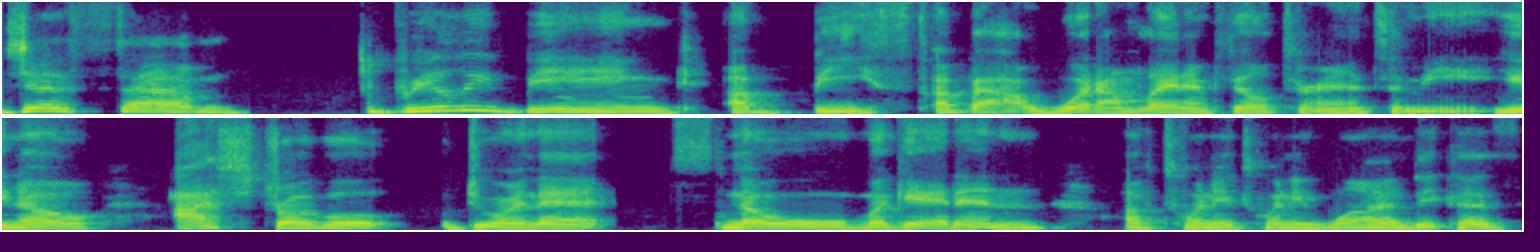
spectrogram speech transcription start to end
just um really being a beast about what I'm letting filter into me. You know, I struggled during that snow mageddon of 2021 because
